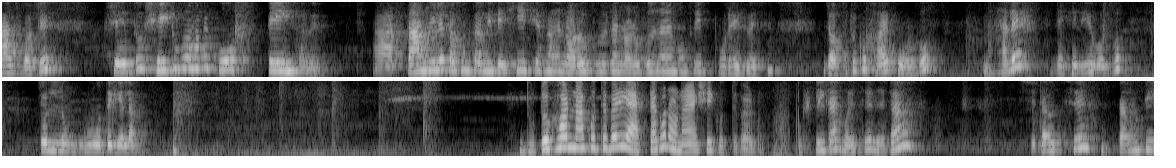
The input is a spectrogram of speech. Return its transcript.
কাজ বটে। সেহেতু সেইটুকু আমাকে করতেই হবে। আর তা নইলে তখন তো আমি দেখিয়েছি আপনাদের নরক গুলজার নরক গুলজারের মতোই পড়েই রয়েছে। যতটুকু হয় করব, নাহলে রেখে দিয়ে বলব চললুম, ঘুমোতে গেলাম। দুটো ঘর না করতে পারি, একটা ঘর অনায়াসেই করতে পারব। মুশকিলটা হয়েছে যেটা, সেটা হচ্ছে মোটামুটি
